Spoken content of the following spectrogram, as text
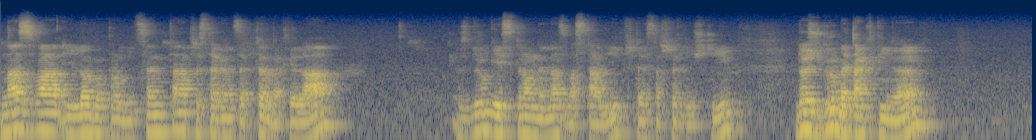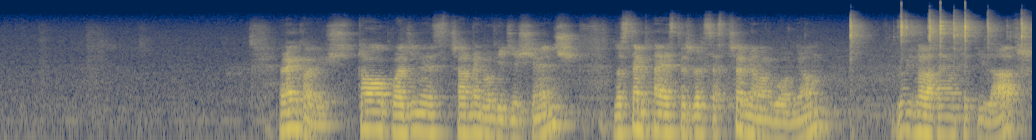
Nazwa i logo producenta przedstawiające pterodaktyla. Z drugiej strony nazwa stali 440. Dość grube tankpiny. Rękojeść to okładziny z czarnego G10. Dostępna jest też wersja z czerwioną głownią. Luźno latający tilacz.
